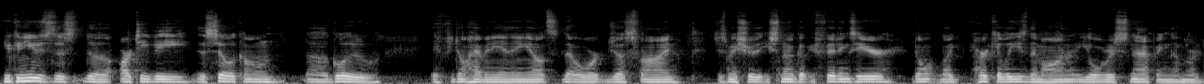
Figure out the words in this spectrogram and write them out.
You can use this the RTV, the silicone uh, glue, if you don't have anything else. That will work just fine. Just make sure that you snug up your fittings here. Don't like Hercules them on, or you'll risk snapping them or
